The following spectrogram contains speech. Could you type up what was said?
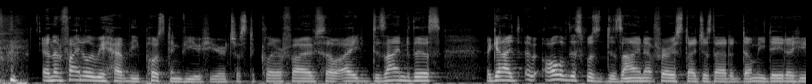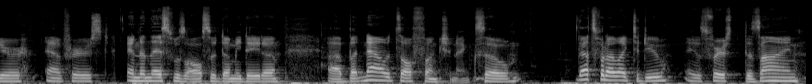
and then finally, we have the posting view here, just to clarify. So I designed this Again, I, all of this was design at first. I just added dummy data here at first. And then this was also dummy data. Uh, but now it's all functioning. So that's what I like to do is first design,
